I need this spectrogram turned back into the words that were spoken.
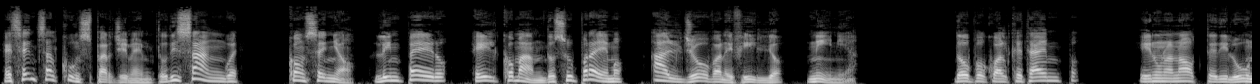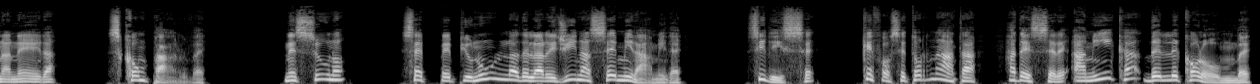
e senza alcun spargimento di sangue consegnò l'impero e il comando supremo al giovane figlio Ninia. Dopo qualche tempo, in una notte di luna nera, scomparve. Nessuno seppe più nulla della regina Semiramide. Si disse che fosse tornata ad essere amica delle colombe,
